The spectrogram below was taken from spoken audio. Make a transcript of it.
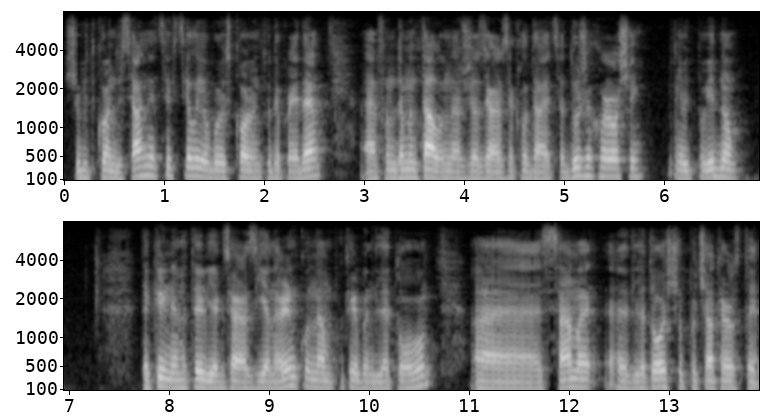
що біткоін досягне цих цілей, обов'язково він туди прийде. Е, Фундаментал у нас вже зараз закладається дуже хороший, і відповідно. Такий негатив, як зараз є на ринку, нам потрібен для того, е, саме е, для того, щоб почати рости.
